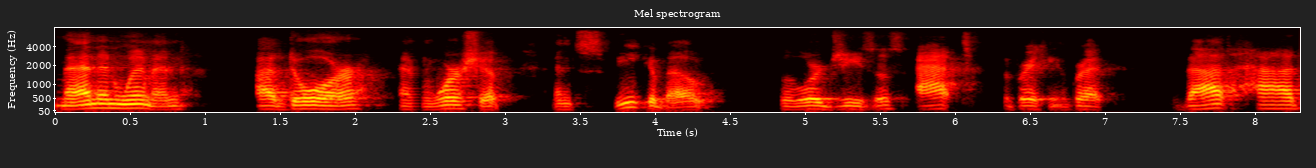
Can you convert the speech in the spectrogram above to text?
men and women adore and worship and speak about the Lord Jesus at the breaking of bread, that had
